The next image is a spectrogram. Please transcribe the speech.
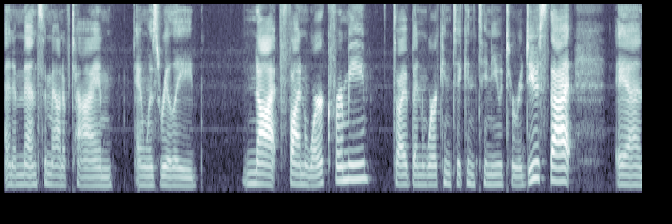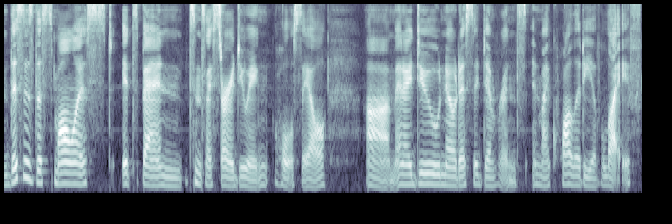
an immense amount of time and was really not fun work for me. So I've been working to continue to reduce that and this is the smallest it's been since I started doing wholesale. Um, and I do notice a difference in my quality of life.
